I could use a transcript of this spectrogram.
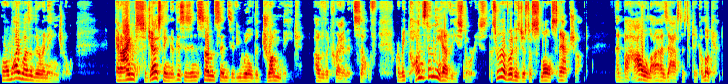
Or why wasn't there an angel? And I'm suggesting that this is in some sense, if you will, the drumbeat of the Quran itself, where we constantly have these stories. The Surah of Hud is just a small snapshot that Baha'u'llah has asked us to take a look at.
